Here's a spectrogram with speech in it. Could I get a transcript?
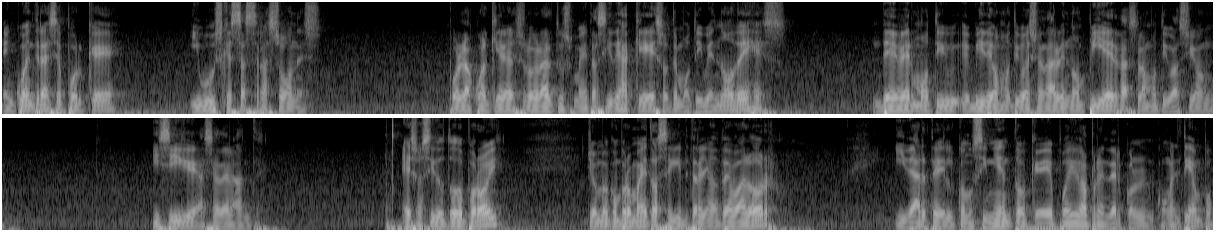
Encuentra ese porqué y busca esas razones por la cual quieres lograr tus metas y deja que eso te motive. No dejes de ver videos motivacionales, no pierdas la motivación y sigue hacia adelante. Eso ha sido todo por hoy. Yo me comprometo a seguir trayéndote valor y darte el conocimiento que he podido aprender con, con el tiempo.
